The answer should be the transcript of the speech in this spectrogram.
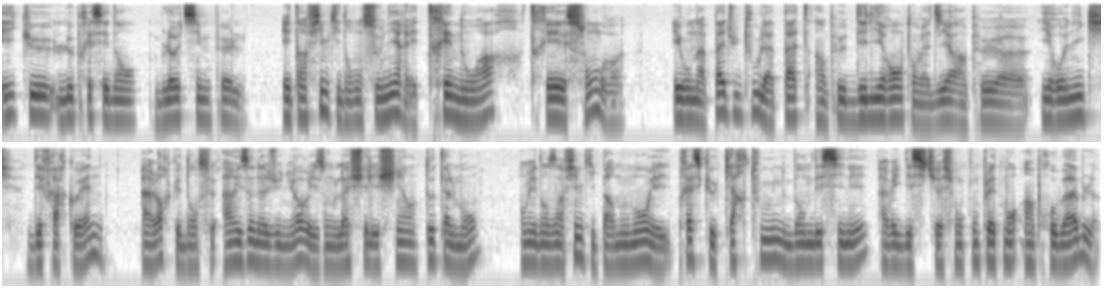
et que le précédent, Blood Simple, est un film qui dans mon souvenir est très noir, très sombre, et on n'a pas du tout la patte un peu délirante, on va dire, un peu euh, ironique des frères Cohen, alors que dans ce Arizona Junior, ils ont lâché les chiens totalement. On est dans un film qui par moments est presque cartoon, bande dessinée, avec des situations complètement improbables,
